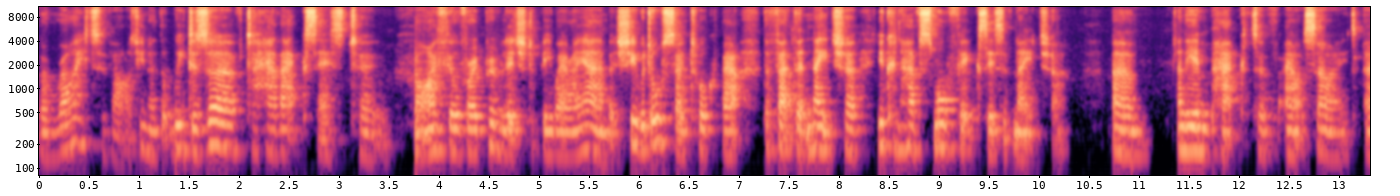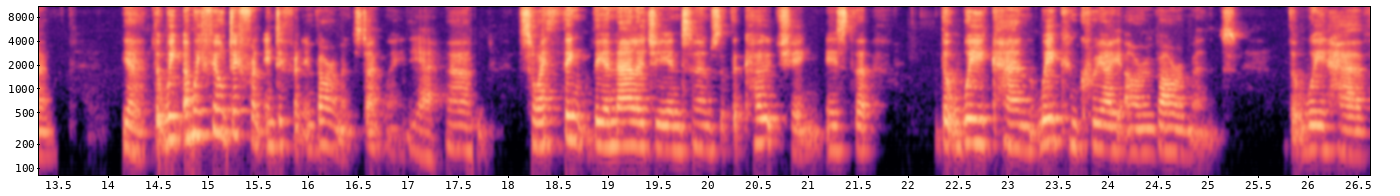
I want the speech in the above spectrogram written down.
a right of ours, you know, that we deserve to have access to. I feel very privileged to be where I am, but she would also talk about the fact that nature, you can have small fixes of nature um, and the impact of outside. Um, yeah, that we and we feel different in different environments, don't we? Yeah. Um, so I think the analogy in terms of the coaching is that that we can we can create our environment that we have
